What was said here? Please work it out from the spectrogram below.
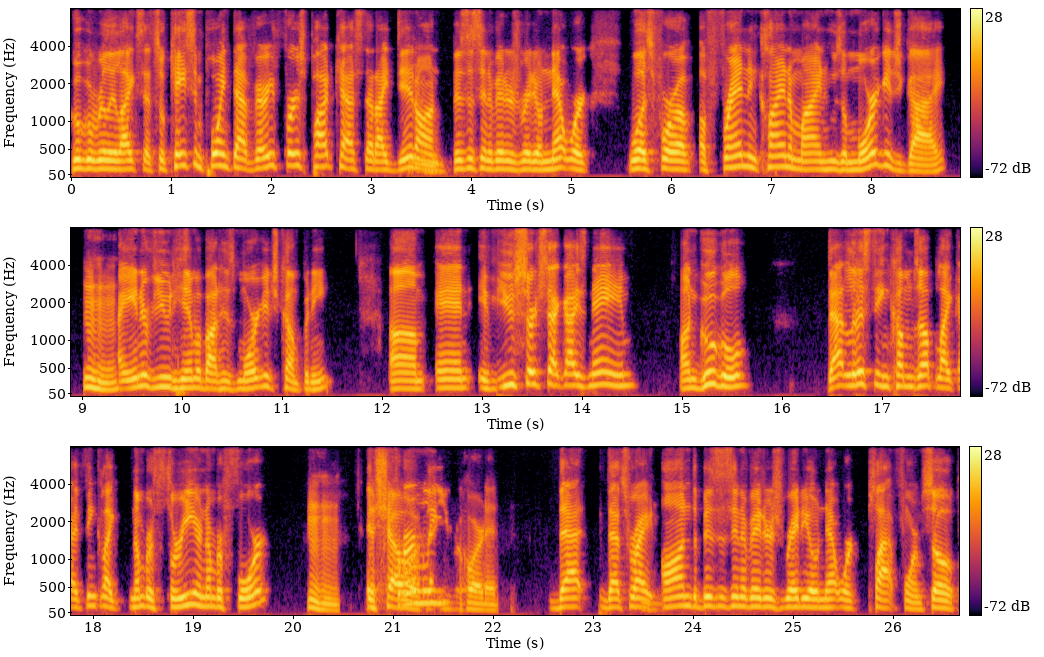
Google really likes that. So case in point, that very first podcast that I did on Business Innovators Radio Network was for a, a friend and client of mine who's a mortgage guy. Mhm. I interviewed him about his mortgage company. Um, and if you search that guy's name on Google, that listing comes up like I think like number three or number four. Mhm. The It's show firmly that you recorded. that that's right Mhm. on the Business Innovators Radio Network platform. So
